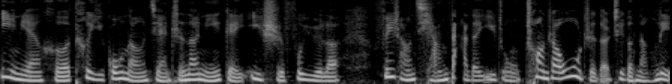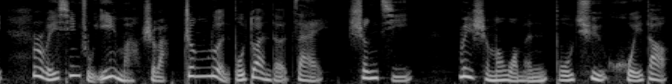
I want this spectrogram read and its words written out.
意念和特异功能，简直呢，你给意识赋予了非常强大的一种创造物质的这个能力，不是唯心主义嘛，是吧？争论不断的在升级，为什么我们不去回到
